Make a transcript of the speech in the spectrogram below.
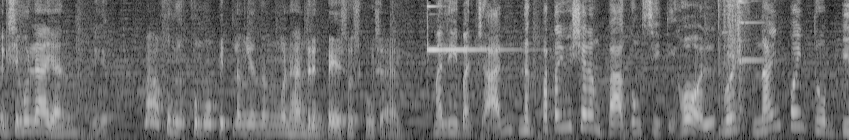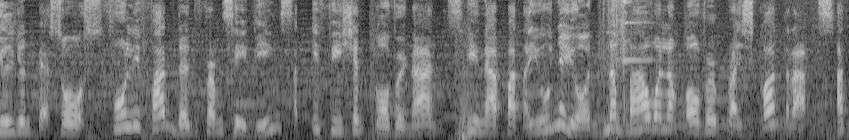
Nagsimula yan, kum- kumupit lang yan ng 100 pesos kung saan. Maliban dyan, nagpatayo siya ng bagong City Hall worth 9.2 billion pesos, fully funded from savings at efficient governance. Pinapatayo niya yon na bawal ang overpriced contracts at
